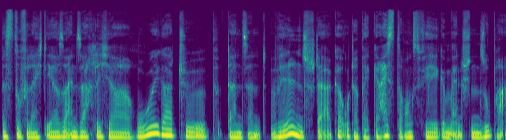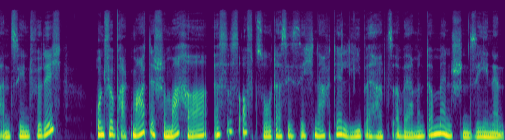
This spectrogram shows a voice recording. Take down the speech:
Bist du vielleicht eher so ein sachlicher, ruhiger Typ, dann sind Willensstärke oder begeisterungsfähige Menschen super anziehend für dich. Und für pragmatische Macher ist es oft so, dass sie sich nach der Liebe herzerwärmender Menschen sehnen.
